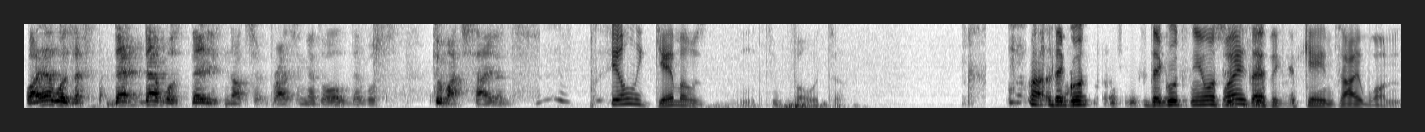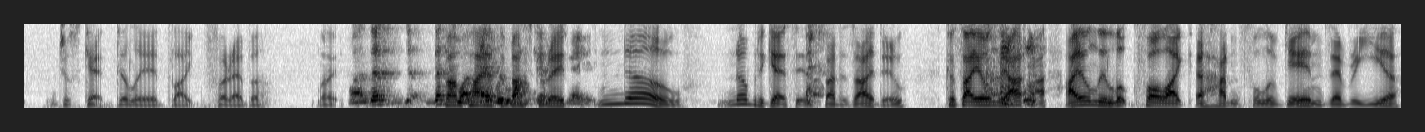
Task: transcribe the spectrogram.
Well, that was a, that that was that is not surprising at all. There was too much silence. The only game I was looking forward to. Well, the good the good news Why is is that it the games I want just get delayed like forever? Like Well, that, that that's what Vampire the everyone can Masquerade. No, nobody gets it as bad as I do. Because I only I, I- I only look for like a handful of games every year.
